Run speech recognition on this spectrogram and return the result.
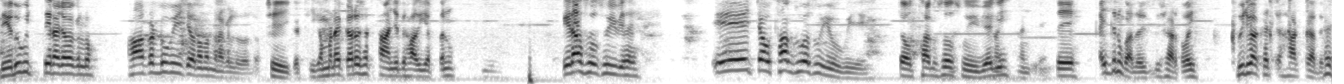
ਦੇ ਦੂਗੀ 13 14 ਕਿਲੋ? ਹਾਂ ਕੱਢੂ ਵੀ 14 15 ਕਿਲੋ ਦੁੱਧ। ਠੀਕ ਹੈ ਠੀਕ ਹੈ ਮੜਾ ਕਰੋ ਸੱਟ ਥਾਂ ਜੇ ਦਿਖਾ ਦਈ ਆਪਾਂ ਨੂੰ। ਕਿਹੜਾ ਸੂ ਸੂਈ ਵੀ ਹੈ ਇਹ? ਚੌਥਾ ਸੂਆ ਸੂਈ ਹੋਊਗੀ ਜੀ। ਚੌਥਾ ਸੂ ਸੂਈ ਵੀ ਹੈਗੀ ਹਾਂਜੀ। ਤੇ ਇਧਰ ਨੂੰ ਕਰ ਦੇ ਤੁਸੀਂ ਛੱਡ ਬਾਈ। ਦੂਜੀ ਵਾਰ ਖਿੱਚ ਹੱਕ ਕਰ ਦੇ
